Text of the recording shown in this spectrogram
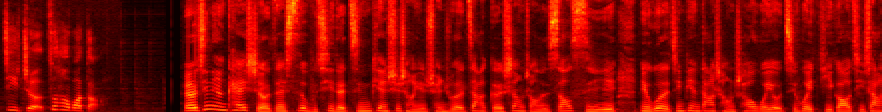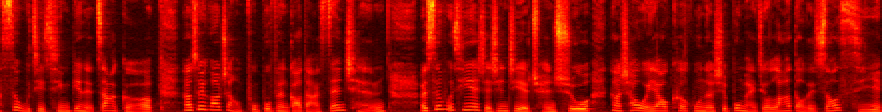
记者综合报道。而今年开始，在伺服器的晶片市场也传出了价格上涨的消息。美国的晶片大厂超微有机会提高旗下伺服器晶片的价格，那最高涨幅部分高达三成。而伺服器业者甚至也传出，那超微要客户呢是不买就拉倒的消息，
